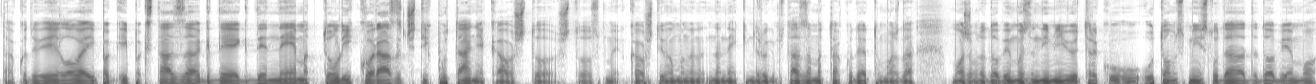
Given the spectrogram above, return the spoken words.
Tako da vidi, ovo je ipak, ipak staza gde, gde nema toliko različitih putanja kao što, što, smo, kao što imamo na, na nekim drugim stazama, tako da eto možda možemo da dobijemo zanimljiviju trku u, u tom smislu da, da dobijemo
